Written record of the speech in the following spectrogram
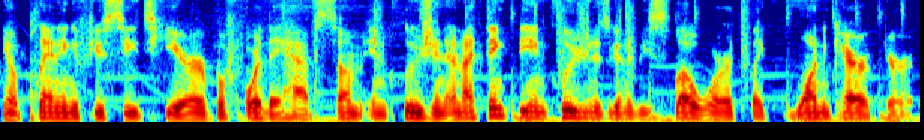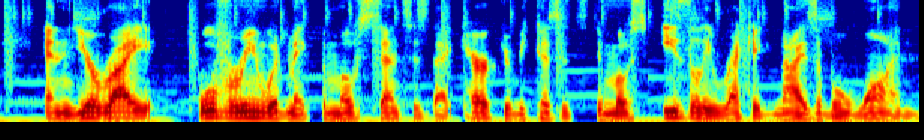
you know, planting a few seeds here before they have some inclusion. And I think the inclusion is going to be slow, where it's like one character. And you're right, Wolverine would make the most sense as that character because it's the most easily recognizable one.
